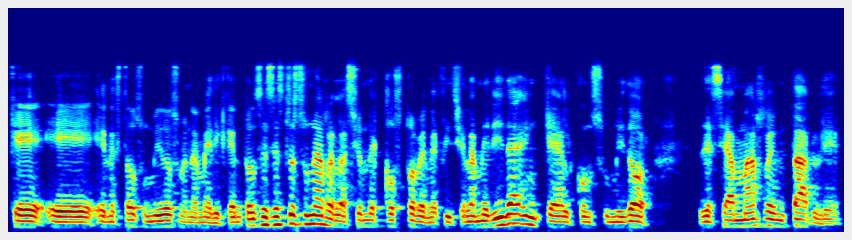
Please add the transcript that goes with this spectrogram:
que eh, en Estados Unidos o en América. Entonces, esto es una relación de costo-beneficio. La medida en que al consumidor le sea más rentable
